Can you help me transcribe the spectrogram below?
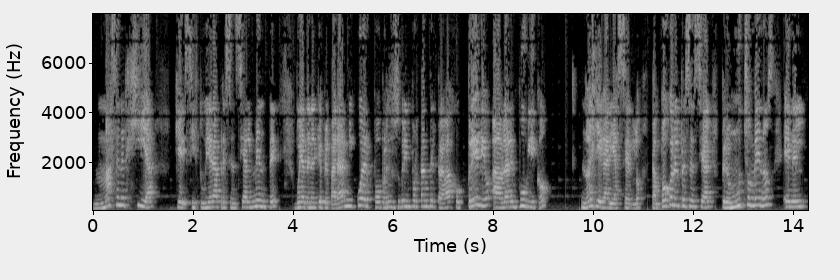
más energía que si estuviera presencialmente, voy a tener que preparar mi cuerpo, por eso es súper importante el trabajo previo a hablar en público, no es llegar y hacerlo, tampoco en el presencial, pero mucho menos en el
